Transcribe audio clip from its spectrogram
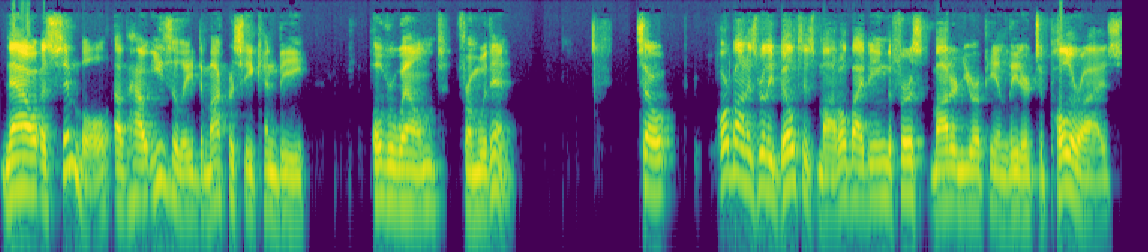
now a symbol of how easily democracy can be overwhelmed from within. So Orban has really built his model by being the first modern European leader to polarize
